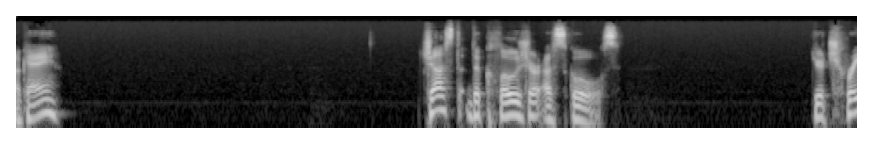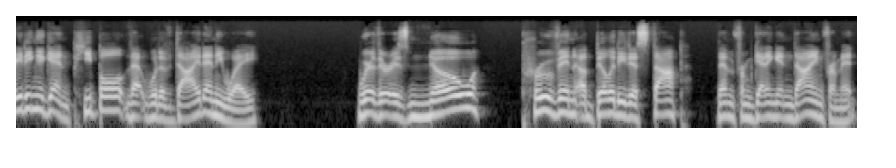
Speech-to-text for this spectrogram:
Okay? Just the closure of schools. You're trading again people that would have died anyway, where there is no proven ability to stop them from getting it and dying from it.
